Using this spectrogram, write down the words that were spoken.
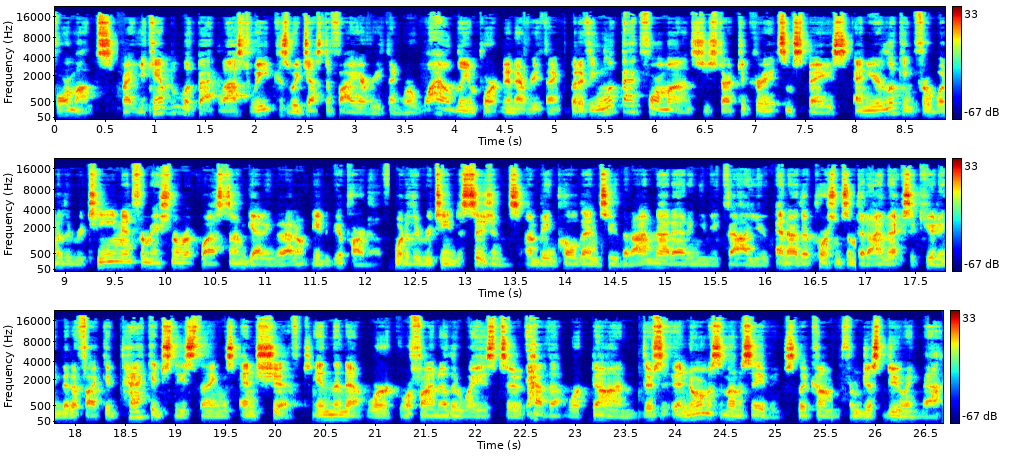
four months, right? You can't look back last week because we justify everything. We're wildly important in everything. But if you can look back four months, you start to create some space and you're looking for what are the routine informational requests I'm getting that I don't need to be a part of? What are the routine decisions I'm being pulled into that I'm not adding unique value? And are there portions that I'm executing that if I could package these things and shift in the network or find other ways to have that work done, there's an enormous amount of savings that come from just doing that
